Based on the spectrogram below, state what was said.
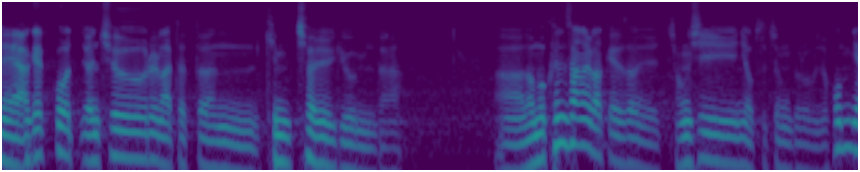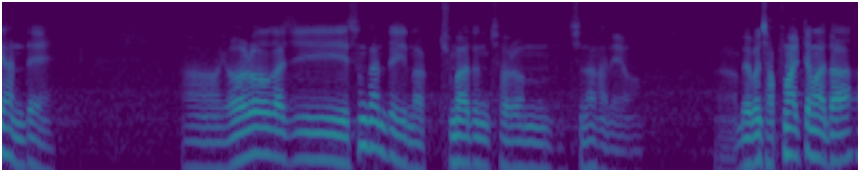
예, 악의꽃 연출을 맡았던 김철규입니다. 어, 너무 큰 상을 받게 돼서 정신이 없을 정도로 좀 혼미한데 어, 여러 가지 순간들이 막 주마등처럼 지나가네요. 어, 매번 작품 할 때마다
